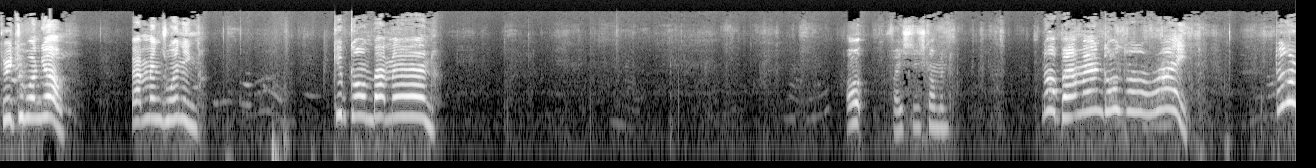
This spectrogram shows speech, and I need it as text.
Three, two, one, go! Batman's winning. Keep going, Batman! Oh, Feisty's coming. No, Batman, go to the right! To the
